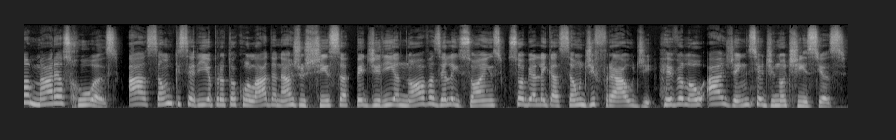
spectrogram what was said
inflamar as ruas. A ação, que seria protocolada na Justiça, pediria novas eleições sob alegação de fraude, revelou a agência de notícias.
